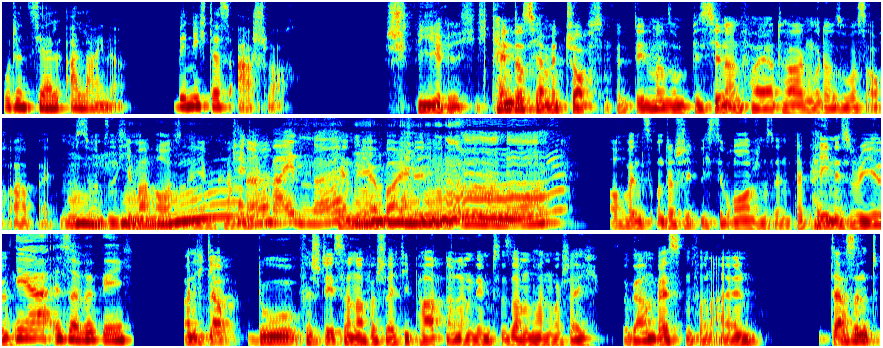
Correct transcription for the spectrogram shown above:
Potenziell alleine. Bin ich das Arschloch? Schwierig. Ich kenne das ja mit Jobs, mit denen man so ein bisschen an Feiertagen oder sowas auch arbeiten müsste und es nicht immer Mhm. rausnehmen kann. Kennt ihr ne? beiden, ne? Kennen wir ja Mhm. beide. Mhm. Auch wenn es unterschiedlichste Branchen sind. Der Pain is real. Ja, ist er wirklich. Und ich glaube, du verstehst dann auch wahrscheinlich die Partnerin in dem Zusammenhang wahrscheinlich sogar am besten von allen. Da sind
